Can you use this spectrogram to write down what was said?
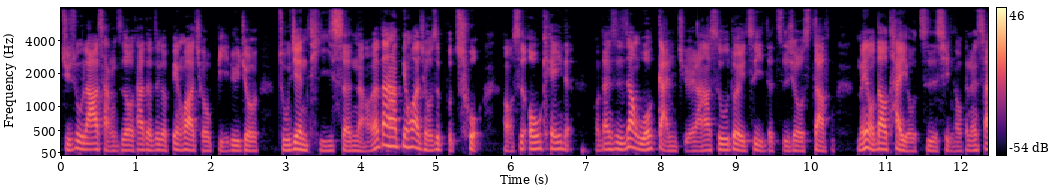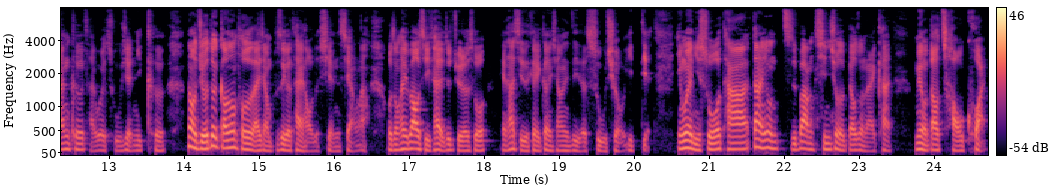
局数拉长之后，他的这个变化球比率就逐渐提升啊。那当然他变化球是不错哦，是 OK 的哦，但是让我感觉啦，他似乎对于自己的直球 stuff。没有到太有自信哦，可能三颗才会出现一颗。那我觉得对高中投手来讲不是一个太好的现象啊。我从黑豹期开始就觉得说，诶，他其实可以更相信自己的诉求一点。因为你说他，当然用职棒新秀的标准来看，没有到超快，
